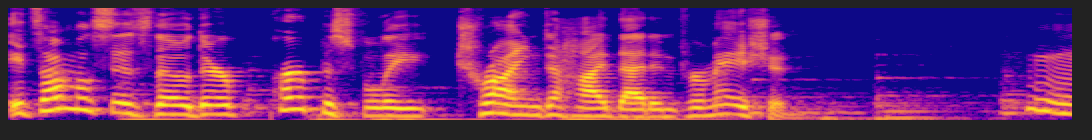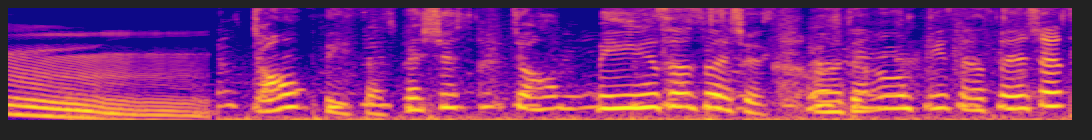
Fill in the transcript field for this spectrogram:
It's almost as though they're purposefully trying to hide that information. Hmm. Don't be suspicious. Don't be suspicious. Oh, don't be suspicious.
